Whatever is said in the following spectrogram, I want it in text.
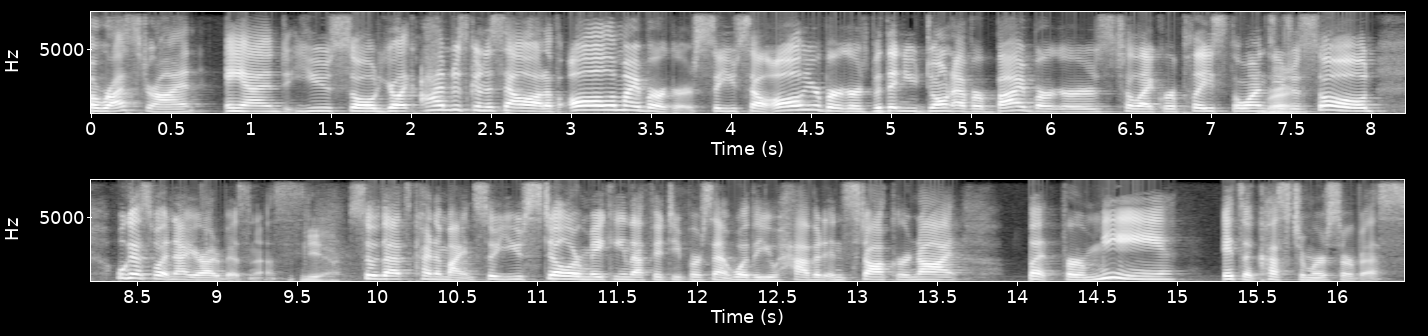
a restaurant and you sold, you're like, I'm just gonna sell out of all of my burgers. So you sell all your burgers, but then you don't ever buy burgers to like replace the ones Right. you just sold. Well, guess what? Now you're out of business. Yeah. So that's kind of mine. So you still are making that 50% whether you have it in stock or not. But for me, it's a customer service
